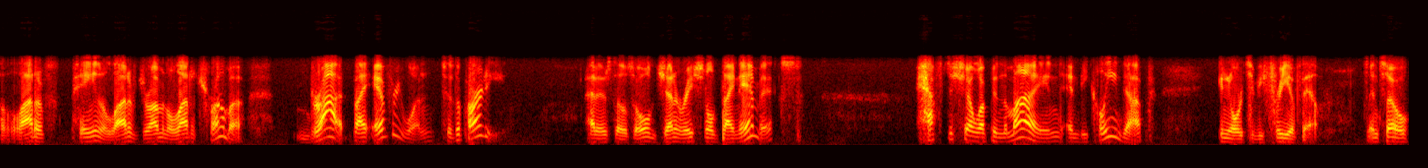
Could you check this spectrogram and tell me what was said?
a lot of pain, a lot of drama, and a lot of trauma brought by everyone to the party. That is, those old generational dynamics have to show up in the mind and be cleaned up in order to be free of them. And so,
